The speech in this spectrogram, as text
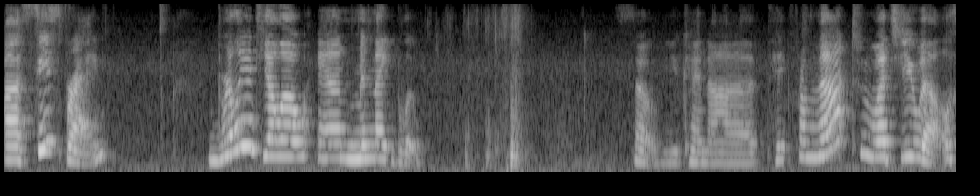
uh, Sea Spray, Brilliant Yellow, and Midnight Blue. So you can uh, take from that what you will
